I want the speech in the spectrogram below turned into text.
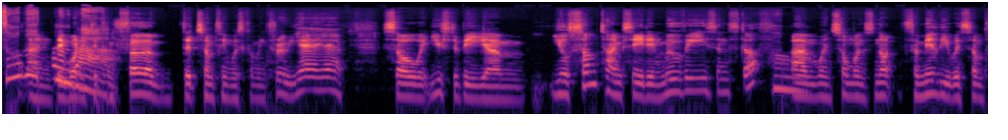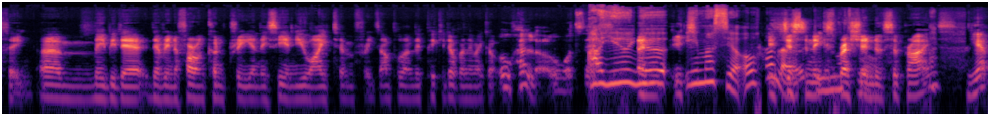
そうだったんだ。 and they wanted to confirm that something was coming through. Yeah, yeah. So it used to be um, you'll sometimes see it in movies and stuff Oh. um, when someone's not familiar with something. Um, maybe they're they're in a foreign country and they see a new item, for example, and they pick it up and they might go, "Oh, hello, what's this?" あ、言う言 And う。 it's- 言いますよ。Oh, hello It's just って an 言いますよ expression of surprise. Yep.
